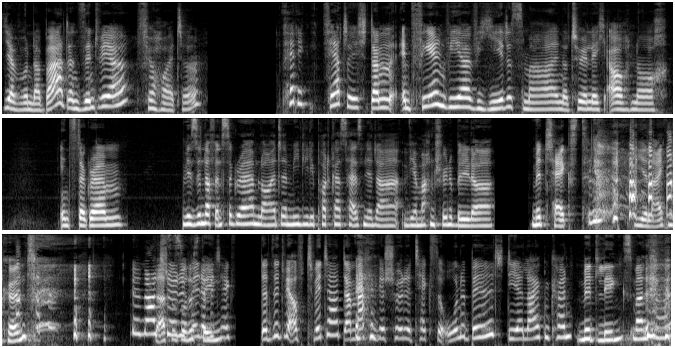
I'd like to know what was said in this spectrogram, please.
ja, wunderbar. Dann sind wir für heute fertig. Fertig. Dann empfehlen wir wie jedes Mal natürlich auch noch Instagram. Wir sind auf Instagram, Leute. Midi, die Podcast heißen wir da. Wir machen schöne Bilder mit Text, die ihr liken könnt. Genau, das schöne so Bilder Ding. mit Text. Dann sind wir auf Twitter, da machen wir schöne Texte ohne Bild, die ihr liken könnt. Mit Links manchmal.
